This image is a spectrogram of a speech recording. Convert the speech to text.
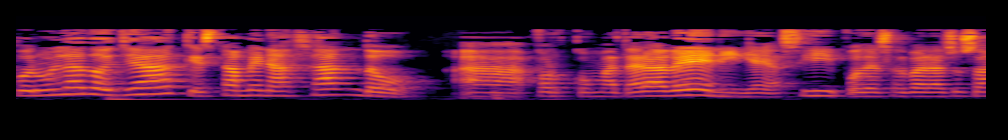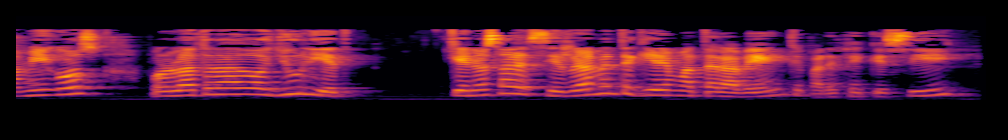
Por un lado, Jack está amenazando a- por combatar a Ben y así poder salvar a sus amigos. Por el otro lado, Juliet, que no sabe si realmente quiere matar a Ben, que parece que sí.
